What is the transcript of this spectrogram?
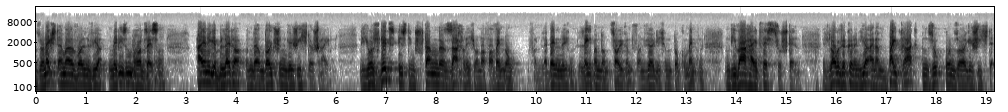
Zunächst einmal wollen wir mit diesen Prozessen einige Blätter der deutschen Geschichte schreiben. Die Justiz ist imstande, sachlich unter Verwendung von lebendigen, lebenden Zeugen, von wirklichen Dokumenten die Wahrheit festzustellen. Ich glaube, wir können hier einen Beitrag zu unserer Geschichte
